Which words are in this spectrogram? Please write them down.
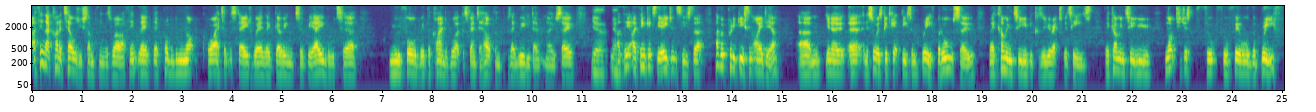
I think that kind of tells you something as well. I think they they're probably not quite at the stage where they're going to be able to move forward with the kind of work that's going to help them because they really don't know. So yeah, yeah. I think I think it's the agencies that have a pretty decent idea. Um, you know, uh, and it's always good to get decent brief, but also they're coming to you because of your expertise. They're coming to you not to just ful- fulfill the brief,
